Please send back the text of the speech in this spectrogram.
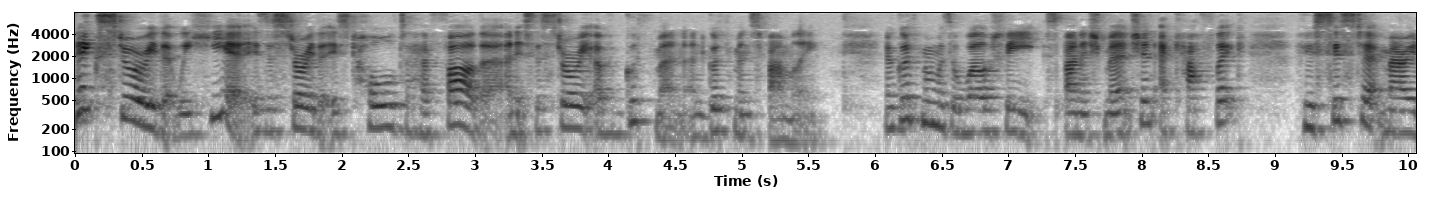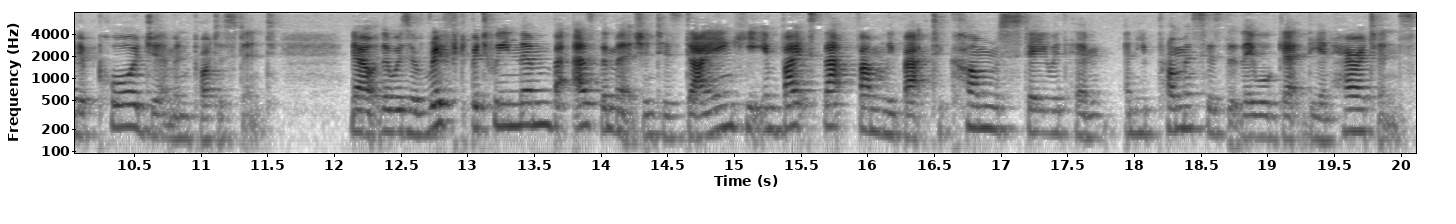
next story that we hear is a story that is told to her father, and it's the story of Guzman and Guzman's family. Now, Guzman was a wealthy Spanish merchant, a Catholic, whose sister married a poor German Protestant. Now, there was a rift between them, but as the merchant is dying, he invites that family back to come stay with him and he promises that they will get the inheritance.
